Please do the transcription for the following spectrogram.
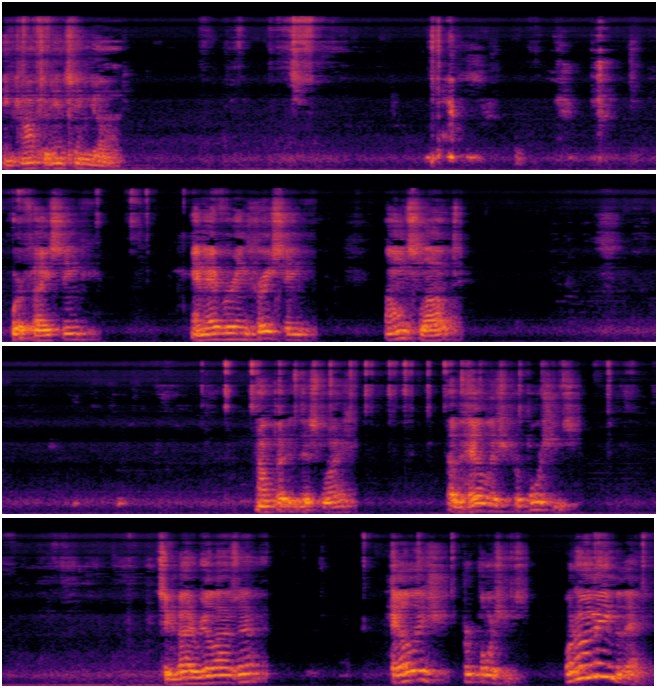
and confidence in God. We're facing an ever increasing onslaught. I'll put it this way of hellish proportions. Does anybody realize that? Hellish proportions. What do I mean by that?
